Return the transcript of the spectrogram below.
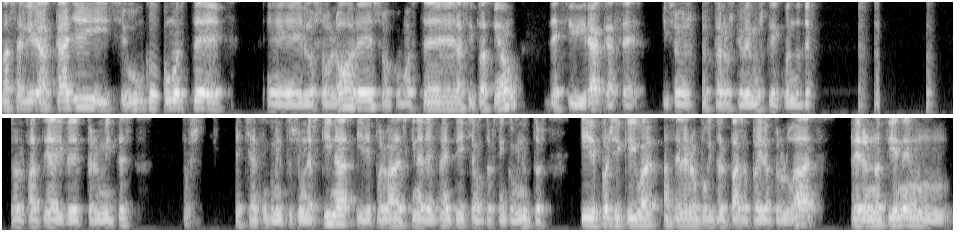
va a salir a la calle y según cómo esté eh, los olores o cómo esté la situación, decidirá qué hacer. Y son esos perros que vemos que cuando te olfatear y le permites, pues echan cinco minutos en una esquina y después va a la esquina de enfrente y echan otros cinco minutos. Y después sí que igual acelera un poquito el paso para ir a otro lugar, pero no tienen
